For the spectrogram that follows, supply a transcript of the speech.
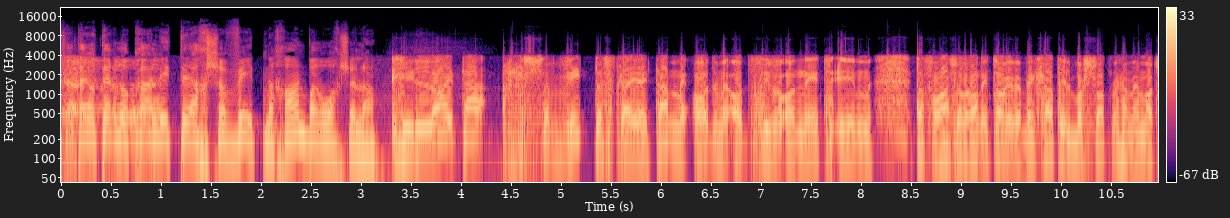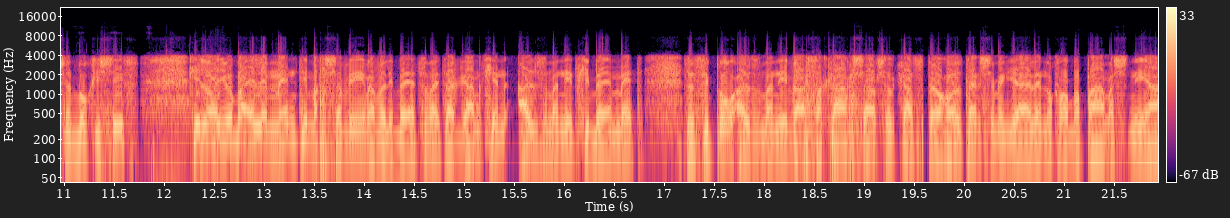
שהייתה יותר לוקאלית אה, עכשווית, נכון? ברוח שלה. היא לא הייתה עכשווית דווקא, היא הייתה מאוד מאוד צבעונית עם תפאורה של רוני טורי ובעיקר תלבושות מהממות של בוקי שיף. כאילו היו בה אלמנטים עכשוויים, אבל היא בעצם הייתה גם כן על-זמנית, כי באמת זה סיפור על-זמני, וההפקה עכשיו של קספר הולטן שמגיעה אלינו כבר בפעם השנייה,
